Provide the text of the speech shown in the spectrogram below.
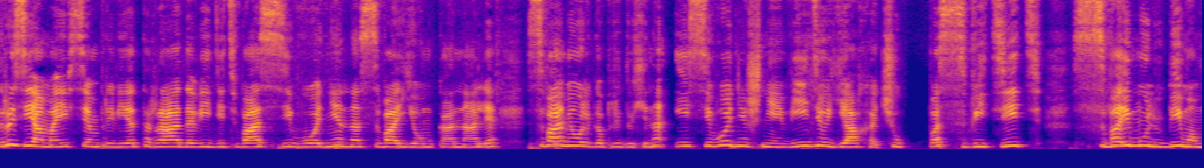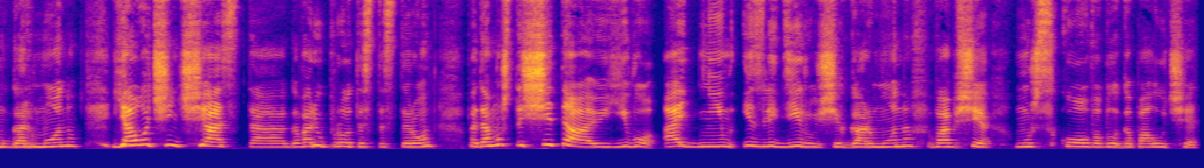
Друзья мои, всем привет! Рада видеть вас сегодня на своем канале. С вами Ольга Придухина. И сегодняшнее видео я хочу посвятить своему любимому гормону. Я очень часто говорю про тестостерон, потому что считаю его одним из лидирующих гормонов вообще мужского благополучия,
